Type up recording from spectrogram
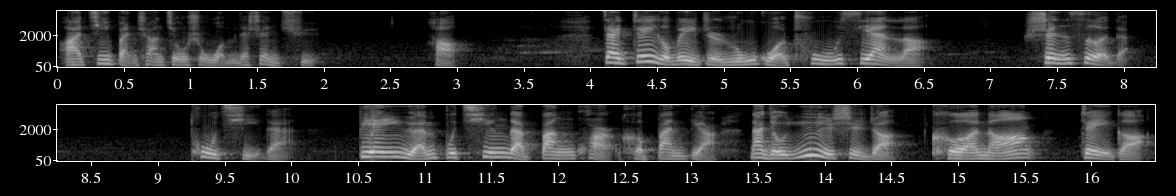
啊，基本上就是我们的肾区。好。在这个位置，如果出现了深色的、凸起的、边缘不清的斑块和斑点，那就预示着可能这个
